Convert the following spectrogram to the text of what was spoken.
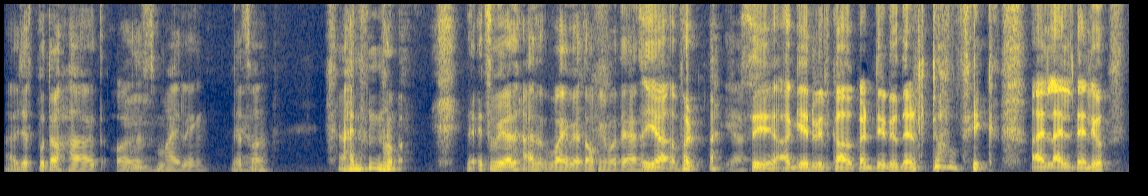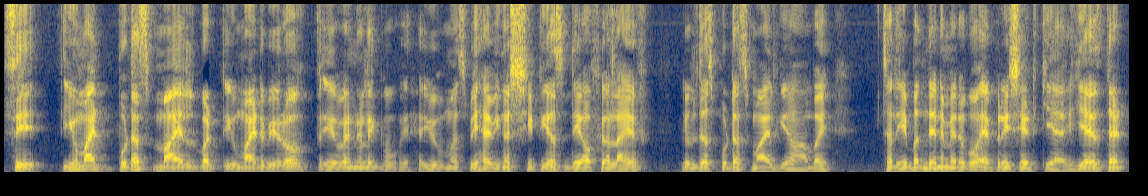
I'll just put a heart or smiling. That's all. I don't know. It's weird. I don't why we are talking about that. yeah but Yeah. see again we'll co- continue that topic i'll i'll tell you see you might put a smile but you might be you know even like you must be having a shittiest day of your life you'll just put a smile कि हाँ भाई चल ये बंदे ने मेरे को अप्रिशिएट किया है he has that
